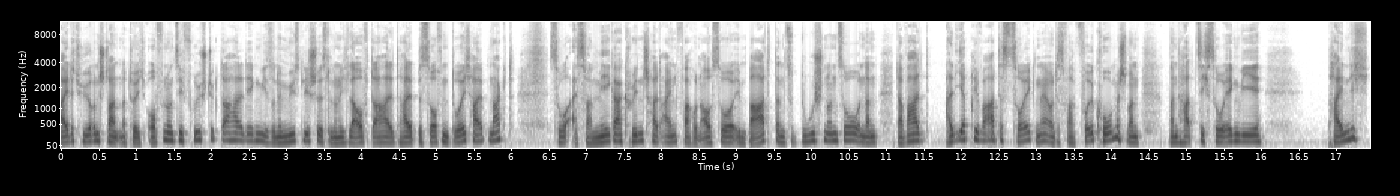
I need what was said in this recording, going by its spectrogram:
beide Türen standen natürlich offen und sie frühstückt da halt irgendwie so eine Müsli-Schüssel und ich laufe da halt halb besoffen durch, halb nackt. So, es war mega cringe halt einfach und auch so im Bad dann zu duschen und so und dann, da war halt all ihr privates Zeug, ne, und es war voll komisch. Man, man hat sich so irgendwie peinlich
